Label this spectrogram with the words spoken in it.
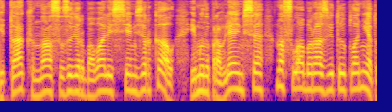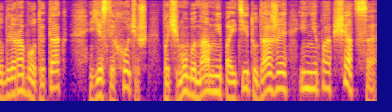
Итак, нас завербовали семь зеркал, и мы направляемся на слабо развитую планету для работы, так? Если хочешь, почему бы нам не пойти туда же и не пообщаться?»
